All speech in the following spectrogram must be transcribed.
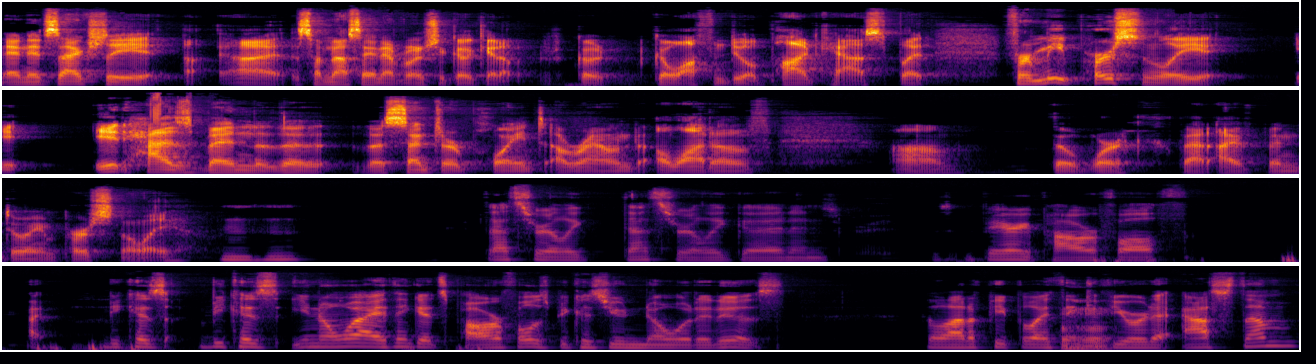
and it's actually uh, so I'm not saying everyone should go get up, go go off and do a podcast, but for me personally, it it has been the the center point around a lot of um, the work that I've been doing personally. Mm-hmm. That's really that's really good and very powerful. I, because because you know why I think it's powerful is because you know what it is. A lot of people, I think, mm-hmm. if you were to ask them,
